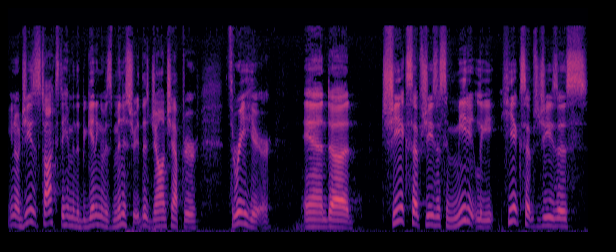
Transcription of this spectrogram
You know, Jesus talks to him in the beginning of his ministry. This is John chapter 3 here. And uh, she accepts Jesus immediately, he accepts Jesus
